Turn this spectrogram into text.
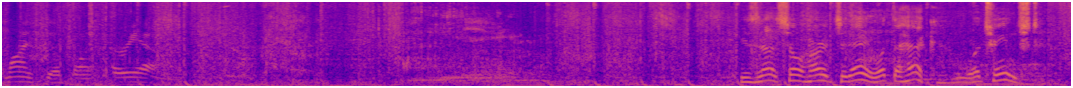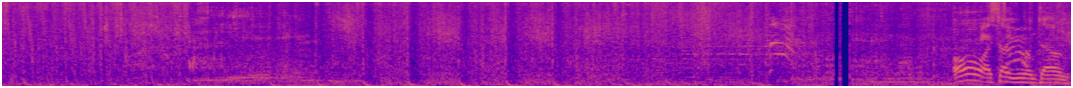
Come on, skill point. Hurry up. He's not so hard today. What the heck? What changed? I thought you went down.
